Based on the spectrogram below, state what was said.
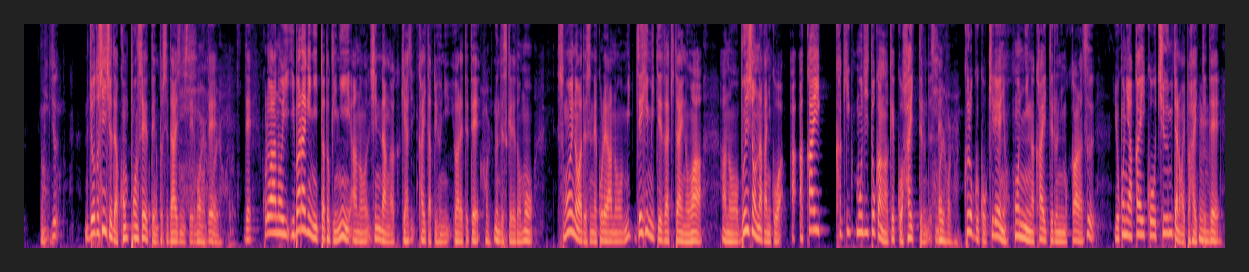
浄土真宗では根本聖典として大事にしているもので、はいはいで、これはあの、い茨城に行った時に、あの、親鸞が書き書いたというふうに言われててはいるんですけれども、すごいのはですね、これあの、みぜひ見ていただきたいのは、あの、文章の中にこう、あ赤い書き文字とかが結構入ってるんですね。はいはいはい。黒くこう綺麗に本人が書いてるにもかかわらず、横に赤いこう中みたいなのがいっぱい入ってて、うん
